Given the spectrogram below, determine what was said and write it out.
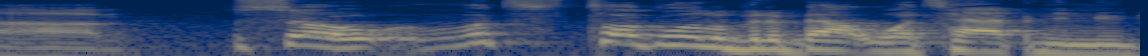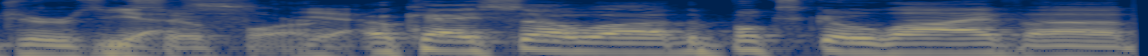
Um, So let's talk a little bit about what's happened in New Jersey so far. yeah. Okay, so uh, the books go live. Uh,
